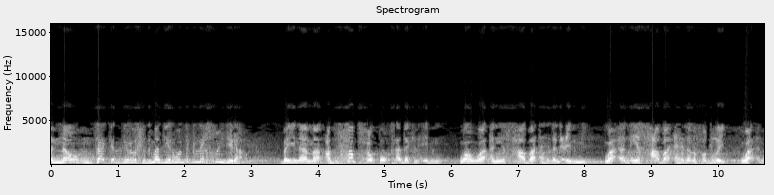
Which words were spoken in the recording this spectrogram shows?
أنه أنت كدير الخدمة ديال ولدك اللي خصو يديرها. بينما أبسط حقوق هذاك الابن وهو أن يصحاب أهل العلم وأن يصحاب أهل الفضل وأن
